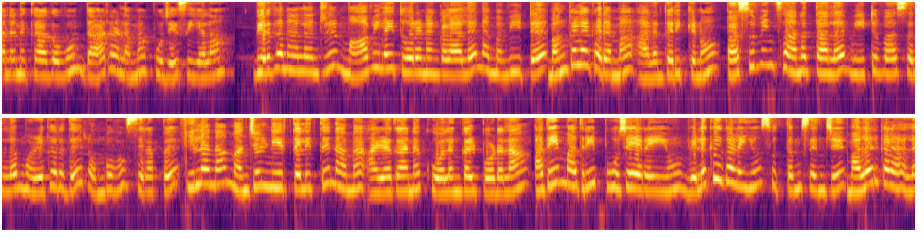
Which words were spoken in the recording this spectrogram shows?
நலனுக்காகவும் தாராளமா பூஜை செய்யலாம். விரத நாளன்று மாவிலை தோரணங்களால நம்ம வீட்டை மங்களகரமா அலங்கரிக்கணும். பசுவின் சாணத்தால வீட்டு வாசல்ல முழுகிறது ரொம்பவும் சிறப்பு. இல்லனா மஞ்சள் நீர் தெளித்து நாம அழகான கோலங்கள் போடலாம். அதே மாதிரி பூஜை அறையும் விளக்குகளையும் சுத்தம் செஞ்சு மலர்களால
